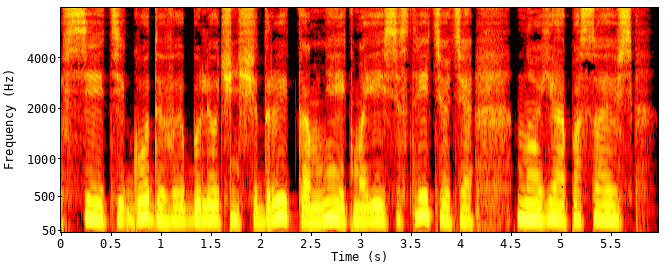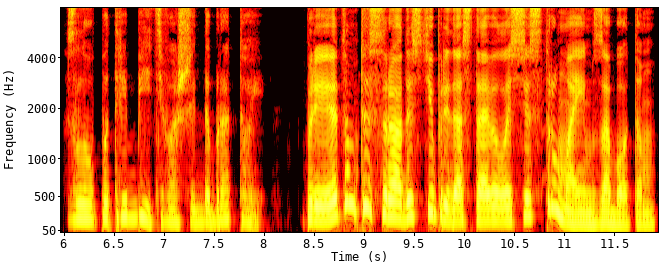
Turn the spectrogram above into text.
«Все эти годы вы были очень щедры ко мне и к моей сестре, тетя, но я опасаюсь злоупотребить вашей добротой». «При этом ты с радостью предоставила сестру моим заботам»,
